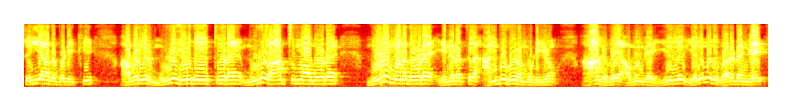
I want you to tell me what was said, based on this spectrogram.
செய்யாதபடிக்கு அவர்கள் முழு இருதயத்தோட முழு ஆத்மாவோட முழு மனதோட என்னிடத்தில் அன்பு கூற முடியும். ஆகவே அவங்க இரு- எழுபது வருடங்கள்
